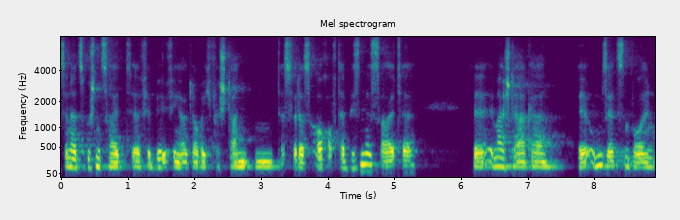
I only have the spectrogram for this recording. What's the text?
das in der Zwischenzeit äh, für Billfinger, glaube ich, verstanden, dass wir das auch auf der Business-Seite äh, immer stärker äh, umsetzen wollen.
